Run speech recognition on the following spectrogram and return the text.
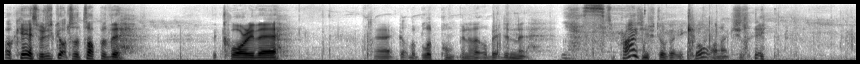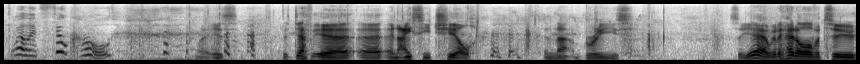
Okay, so we just got to the top of the, the quarry there. Uh, got the blood pumping a little bit, didn't it? Yes. Surprised you've still got your coat on, actually. Well, it's still cold. Well, it is. There's definitely a, a, an icy chill in that breeze. So yeah, I'm going to head over to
